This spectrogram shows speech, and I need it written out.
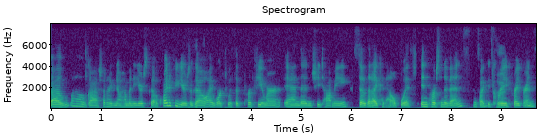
Um, oh gosh, I don't even know how many years ago. Quite a few years ago, I worked with a perfumer, and then she taught me so that I could help with in-person events, and so I could create fragrance.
